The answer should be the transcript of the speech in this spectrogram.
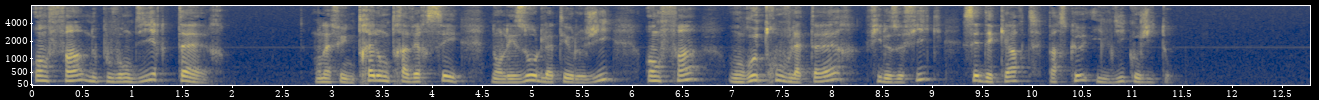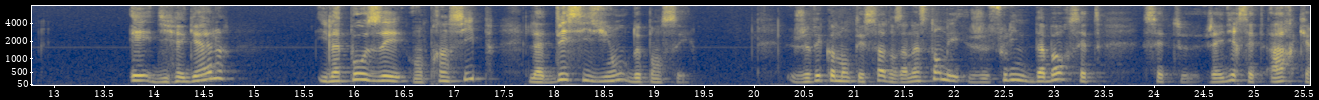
enfin nous pouvons dire terre. On a fait une très longue traversée dans les eaux de la théologie, enfin on retrouve la terre philosophique, c'est Descartes parce qu'il dit cogito. Et, dit Hegel, il a posé en principe la décision de penser. Je vais commenter ça dans un instant, mais je souligne d'abord cet arc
